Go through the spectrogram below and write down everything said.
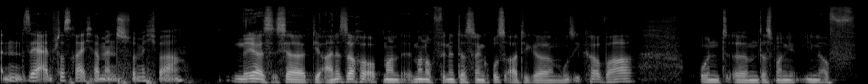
ein sehr einflussreicher Mensch für mich war. Naja, es ist ja die eine Sache, ob man immer noch findet, dass er ein großartiger Musiker war und ähm, dass man ihn auf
